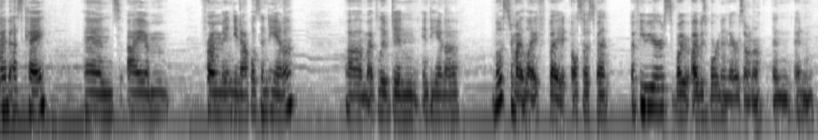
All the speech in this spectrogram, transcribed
I'm SK, and I am from Indianapolis, Indiana. Um, I've lived in Indiana most of my life, but also spent a few years. I was born in Arizona and, and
